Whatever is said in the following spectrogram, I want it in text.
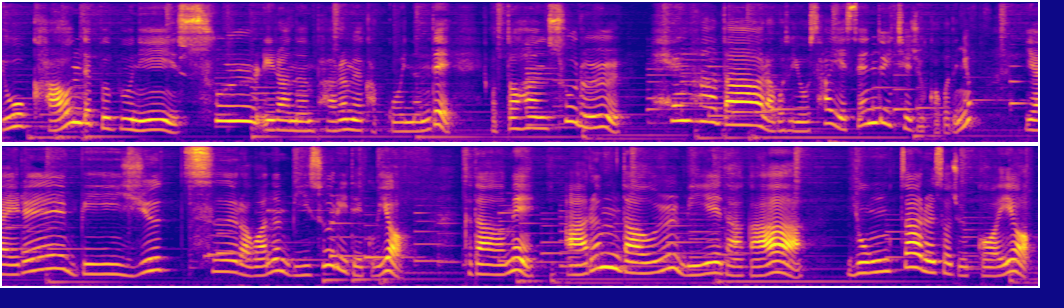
요 가운데 부분이 술이라는 발음을 갖고 있는데 어떠한 술을 행하다라고 해서 요 사이에 샌드위치 해줄 거거든요. 이 아이를 미주츠라고 하는 미술이 되고요. 그 다음에 아름다울 미에다가 용자를 써줄 거예요.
